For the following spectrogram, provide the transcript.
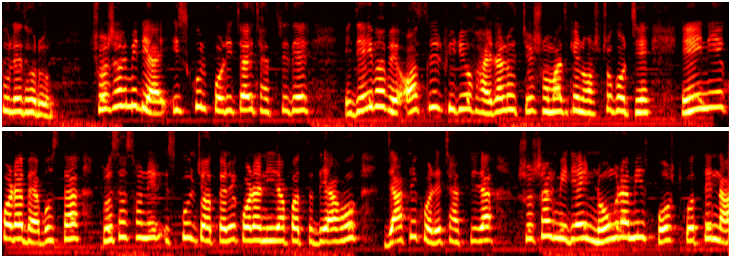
তুলে ধরুন। সোশ্যাল মিডিয়ায় স্কুল পরিচয় ছাত্রীদের যেইভাবে অশ্লীল ভিডিও ভাইরাল হচ্ছে, সমাজকে নষ্ট করছে, এই নিয়ে করা ব্যবস্থা প্রশাসনের স্কুল চত্বরে করা নিরাপত্তা দেওয়া হোক, যাতে করে ছাত্রীরা সোশ্যাল মিডিয়ায় নোংরামি পোস্ট করতে না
